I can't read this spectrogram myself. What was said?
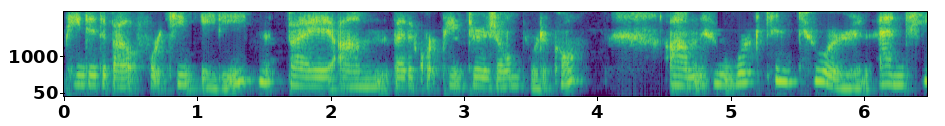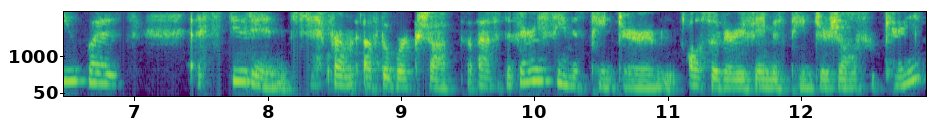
painted about 1480 by, um, by the court painter Jean Bourdichon, um, who worked in Tours, and he was a student from of the workshop of the very famous painter, also very famous painter Jean Fouquet.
